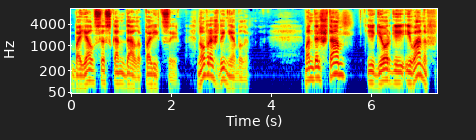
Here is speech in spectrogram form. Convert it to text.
боялся скандала, полиции, но вражды не было. Мандельштам и Георгий Иванов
